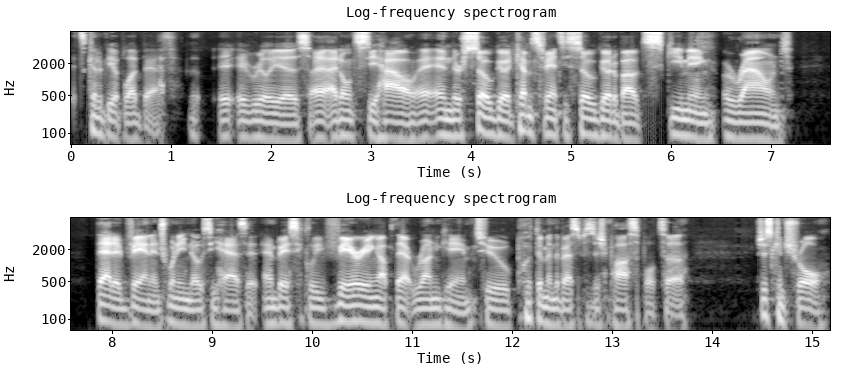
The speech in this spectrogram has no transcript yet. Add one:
it's going to be a bloodbath. It, it really is. I, I don't see how. And they're so good. Kevin Stefanski's so good about scheming around that advantage when he knows he has it and basically varying up that run game to put them in the best position possible to just control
